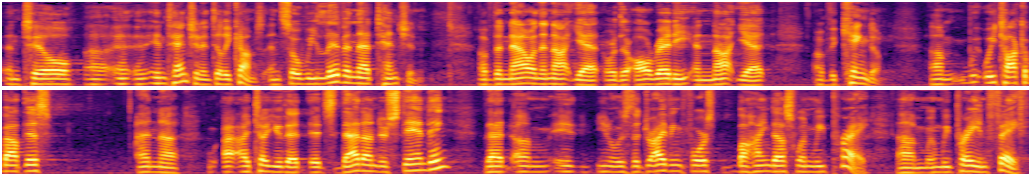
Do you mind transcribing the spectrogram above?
until uh, in tension until He comes. And so we live in that tension of the now and the not yet, or the already and not yet of the kingdom. Um, we, we, talk about this, and uh, I, I, tell you that it's that understanding that um, it, you know is the driving force behind us when we pray. Um, when we pray in faith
